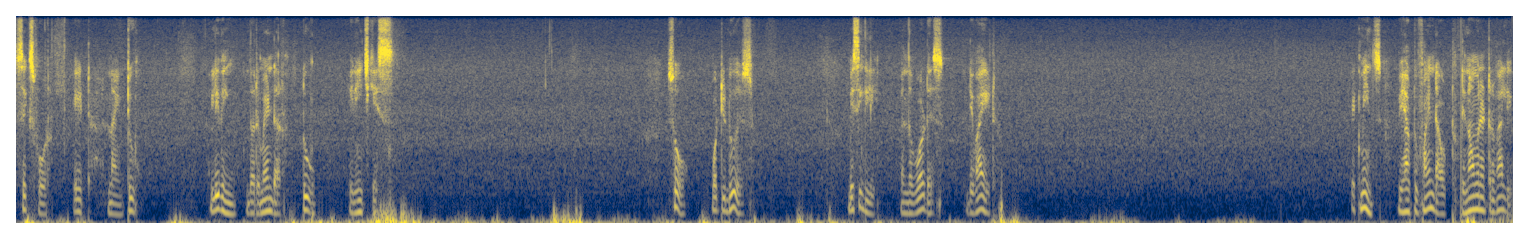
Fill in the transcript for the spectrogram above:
6 4 8 9 2 leaving the remainder 2 in each case. So what you do is basically when the word is divide it means we have to find out denominator value.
